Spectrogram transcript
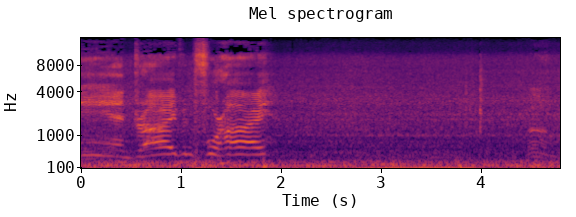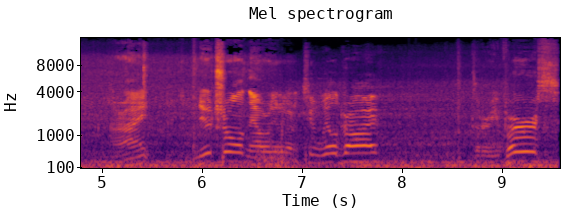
and driving in four high Boom. All right neutral now we're to go to two-wheel drive go to reverse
